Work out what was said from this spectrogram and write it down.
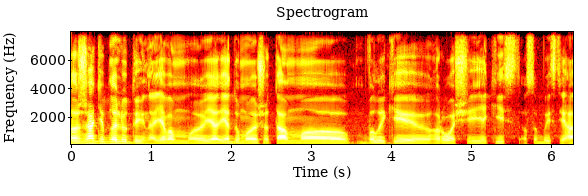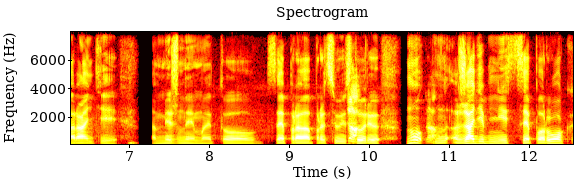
е, жадібна людина. Я вам е, я, я думаю, що там е, великі гроші, якісь особисті гарантії між ними, то це про, про цю історію. Ну, Так. жадібність це порок,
